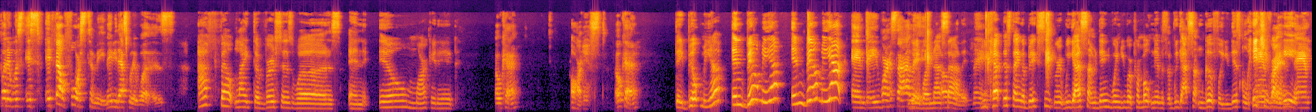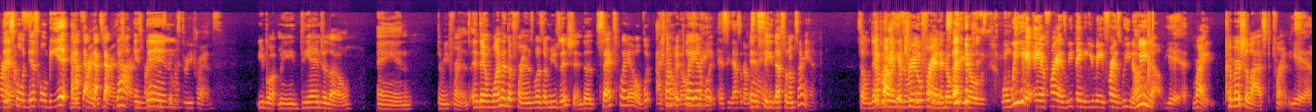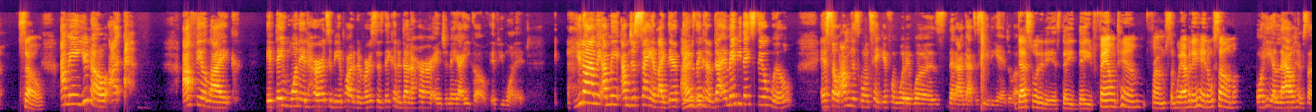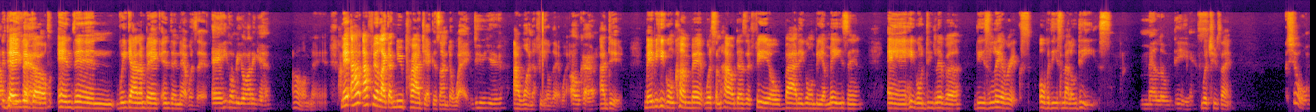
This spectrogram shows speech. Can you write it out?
But it was it's it felt forced to me. Maybe that's what it was. I felt like the Verzuz was an ill marketed Okay. artist. Okay. They built me up and built me up and build me up. And they weren't solid. They were not Oh, solid. Man. You kept this thing a big secret. We got something. Then when you were promoting it, it was like, we got something good for you. This gonna hit And you right here. And This gonna this gonna be it. and dot, friends, dot, dot, friends, friends, And friends. then it was three friends. you brought me D'Angelo and three friends, and then one of the friends was a musician, the sax player or what I trumpet player. What? And see, that's what I'm And saying. see, that's what I'm saying. So they That was probably his real friend that friends. nobody knows. when we hear and friends, we think you mean friends we know. we know, Yeah, right? Commercialized friends. yeah. So I mean, you know, I I feel like if they wanted her to be a part of the Verzuz, they could have done a H.E.R. and Jhené Aiko if you wanted. You know what I mean? I mean, I'm just saying, like there are things they could have done, and maybe they still will. And so I'm just gonna take it for what it was that I got to see D'Angelo. that's what it is. They they found him from some wherever they had Osama. or he allowed himself. To There you found, go. And then we got him back, and then that was it. And he gonna be gone again. Oh man, May I, I feel like a new project is underway. Do you? I want to feel that way. Okay. I do. Maybe he gonna come back with some how does it feel? Body gonna be amazing, and he gonna deliver these lyrics over these melodies. Melody. What you think? Sure.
